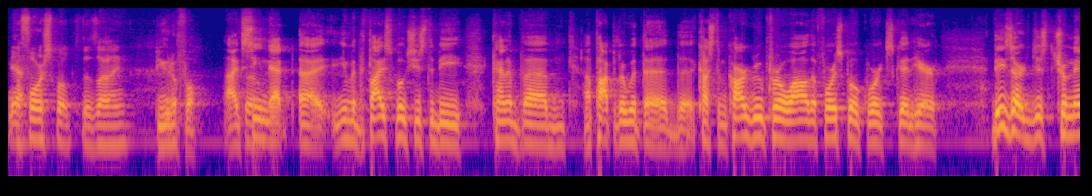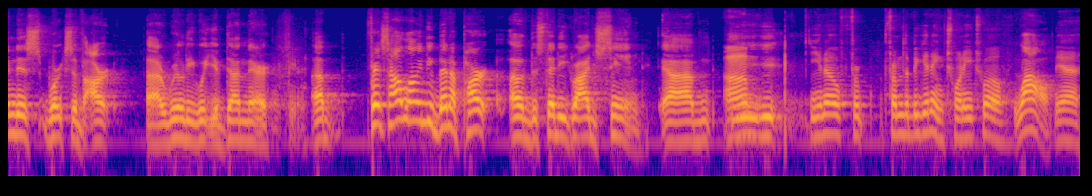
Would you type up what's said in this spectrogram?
Yeah. the four spokes design. Beautiful. I've seen that. Uh, you know, the five spokes used to be kind of um, uh, popular with the, the custom car group for a while. The four spoke works good here. These are just tremendous works of art. Uh, really, what you've done there. Uh, Fritz, how long have you been a part of the Steady Garage scene? Um, Um, you- You know, for, from the beginning, 2012. wow. Yeah,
